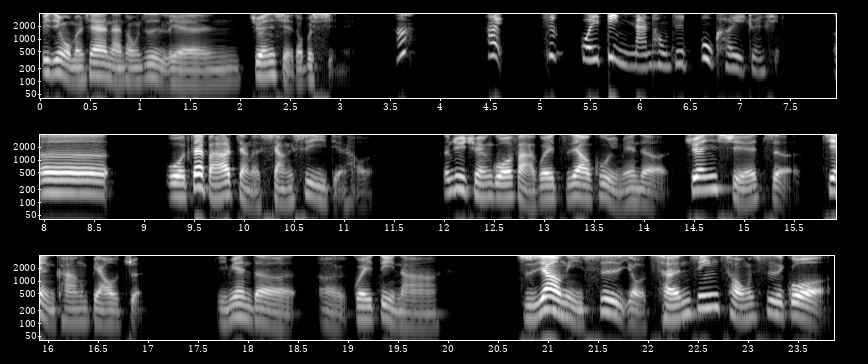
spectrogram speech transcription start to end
毕竟我们现在男同志连捐血都不行哎、是规定男同志不可以捐血。呃，我再把它讲的详细一点好了。根据全国法规资料库里面的捐血者健康标准里面的呃规定啊，只要你是有曾经从事过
